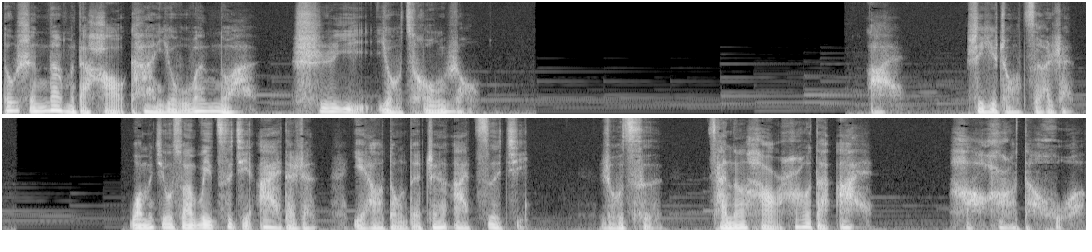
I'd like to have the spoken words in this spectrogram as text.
都是那么的好看又温暖，诗意又从容。爱，是一种责任。我们就算为自己爱的人，也要懂得珍爱自己，如此，才能好好的爱，好好的活。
